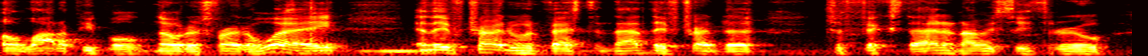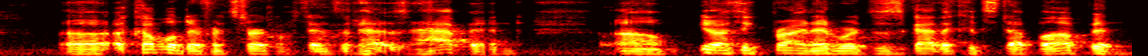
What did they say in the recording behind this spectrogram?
a lot of people notice right away, and they've tried to invest in that. They've tried to to fix that, and obviously through uh, a couple different circumstances, it hasn't happened. Um, you know, I think Bryan Edwards is a guy that could step up and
